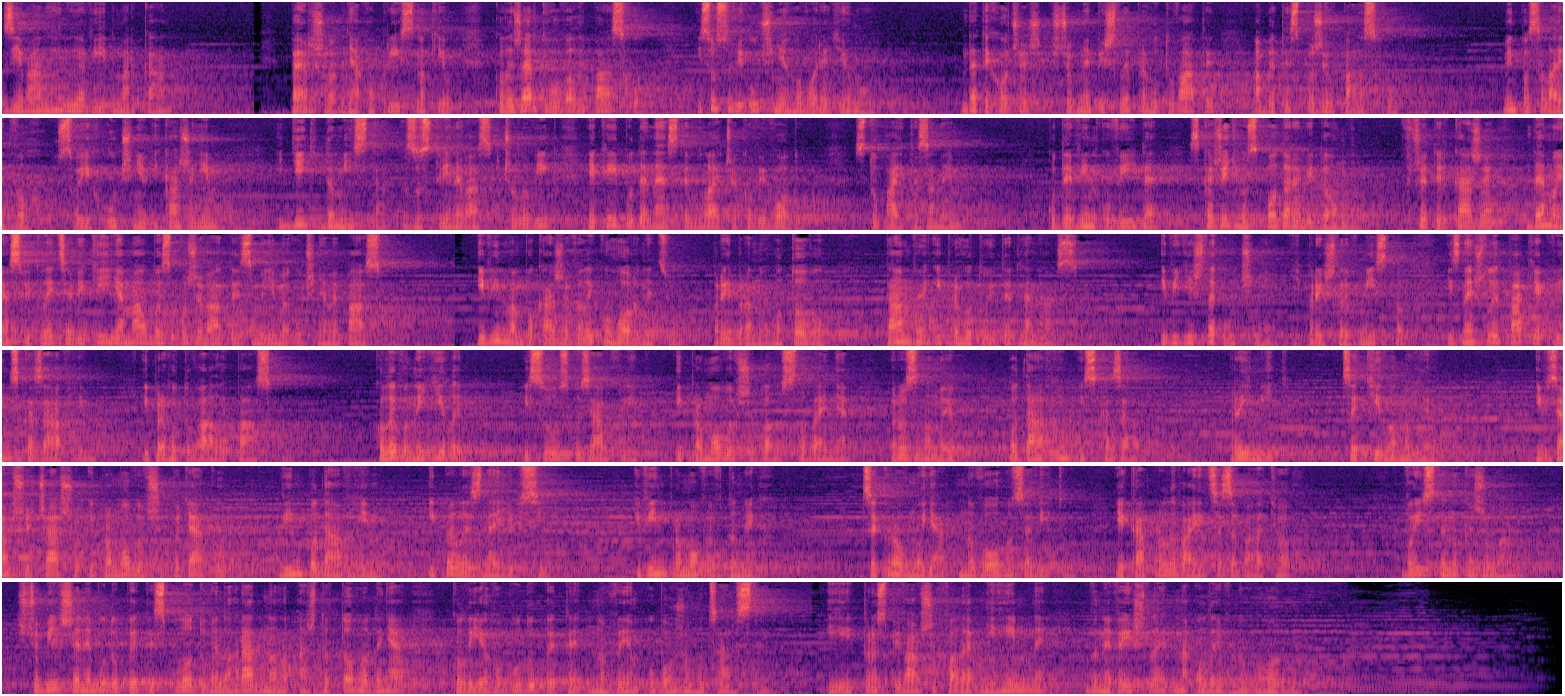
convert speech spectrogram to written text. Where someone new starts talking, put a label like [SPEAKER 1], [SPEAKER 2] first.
[SPEAKER 1] З Євангелія від Марка. Першого дня опрісноків, коли жертвували Пасху, Ісусові учні говорять йому: Де ти хочеш, щоб ми пішли приготувати, аби ти спожив Пасху? Він посилає двох своїх учнів і каже їм: Ідіть до міста, зустріне вас чоловік, який буде нести в глечикові воду. Ступайте за ним. Куди він увійде, скажіть господареві дому. Вчитель каже, де моя світлиця, в якій я мав би споживати з моїми учнями Пасху. І він вам покаже велику горницю, прибрану, готову, там ви і приготуйте для нас. І відійшли учні, і прийшли в місто, і знайшли так, як він сказав їм, і приготували Пасху. Коли вони їли, Ісус узяв хліб і, промовивши благословення, розломив, подав їм і сказав: Прийміть, це тіло моє. І, взявши чашу і промовивши подяку, Він подав їм, і пили з неї всі. І він промовив до них: Це кров моя нового завіту, яка проливається за багатьох. Воістину кажу вам, що більше не буду пити з плоду виноградного аж до того дня, коли його буду пити новим у Божому царстві. І, проспівавши хвалебні гімни, вони вийшли на Оливну гору.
